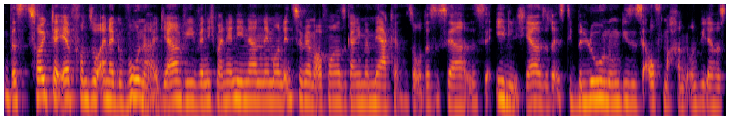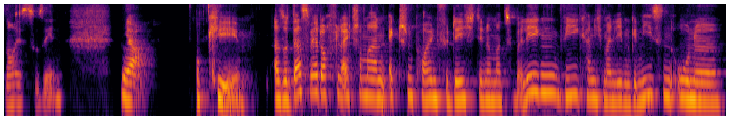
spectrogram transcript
das zeugt ja eher von so einer Gewohnheit, ja, wie wenn ich mein Handy in nehme und Instagram aufmache und es gar nicht mehr merke. So, das ist ja das ist ja ähnlich, ja. Also, da ist die Belohnung dieses Aufmachen und wieder was Neues zu sehen. Ja. Okay, also, das wäre doch vielleicht schon mal 'n Action Point für dich, dir noch mal zu überlegen: „Wie kann ich mein Leben genießen, ohne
